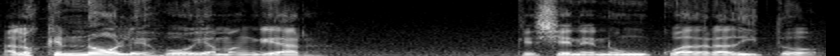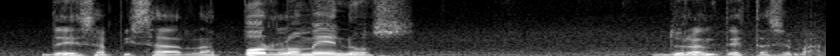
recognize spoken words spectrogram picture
a los que no les voy a manguear, que llenen un cuadradito de esa pizarra, por lo menos durante esta semana.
